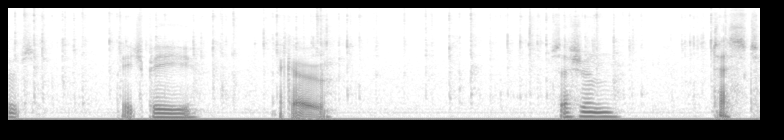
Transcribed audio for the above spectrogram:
oops, PHP echo session test.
